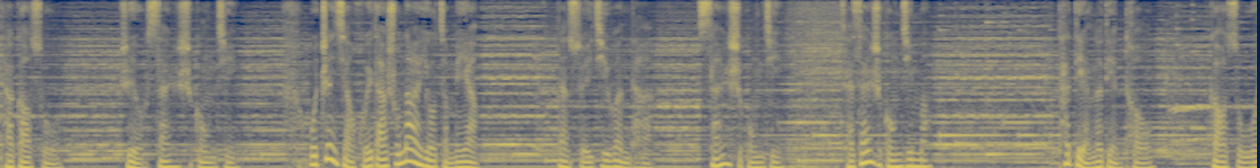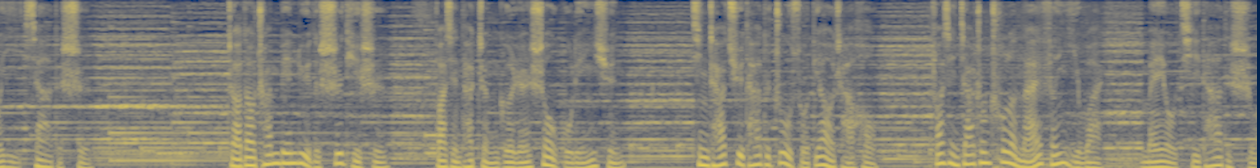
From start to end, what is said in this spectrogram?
他告诉我，只有三十公斤。我正想回答说那又怎么样，但随即问他：“三十公斤，才三十公斤吗？”他点了点头，告诉我以下的事：找到川边绿的尸体时，发现他整个人瘦骨嶙峋。警察去他的住所调查后。发现家中除了奶粉以外，没有其他的食物，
